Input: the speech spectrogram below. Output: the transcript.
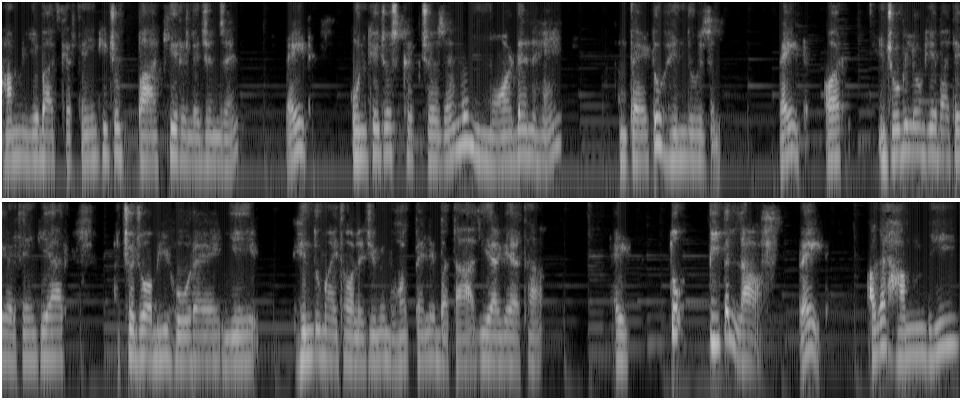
हम ये बात करते हैं कि जो बाकी रिलीजन हैं राइट उनके जो स्क्रिप्चर्स हैं वो मॉडर्न हैं कंपेयर टू हिंदुइज्म राइट और जो भी लोग ये बातें करते हैं कि यार अच्छा जो अभी हो रहा है, ये हिंदू माइथोलॉजी में बहुत पहले बता दिया गया था राइट तो पीपल लाफ राइट अगर हम भी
